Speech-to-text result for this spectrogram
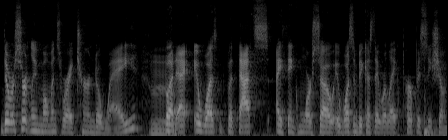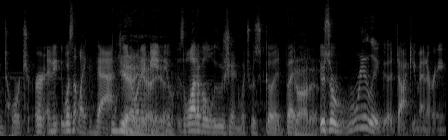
there were certainly moments where i turned away Mm. but I, it was but that's i think more so it wasn't because they were like purposely showing torture or and it wasn't like that you know what yeah, i mean yeah. it was a lot of illusion which was good but it. it was a really good documentary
